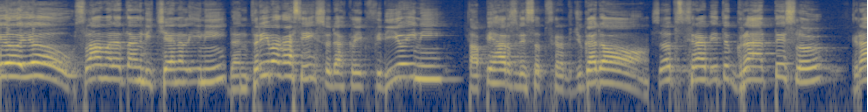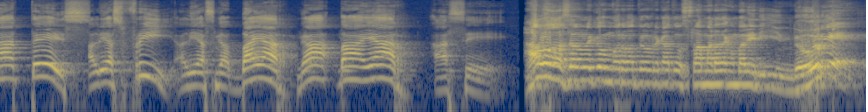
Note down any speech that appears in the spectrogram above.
yo yo, selamat datang di channel ini dan terima kasih sudah klik video ini. Tapi harus di subscribe juga dong. Subscribe itu gratis loh, gratis alias free alias nggak bayar, nggak bayar. Asik. Halo assalamualaikum warahmatullahi wabarakatuh. Selamat datang kembali di Indore.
